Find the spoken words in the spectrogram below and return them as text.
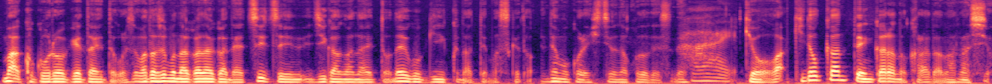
まあ心がけたいところです。私もなかなかねついつい時間がないとね動きにくくなってますけど。でもこれ必要なことですね、はい。今日は気の観点からの体の話を。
